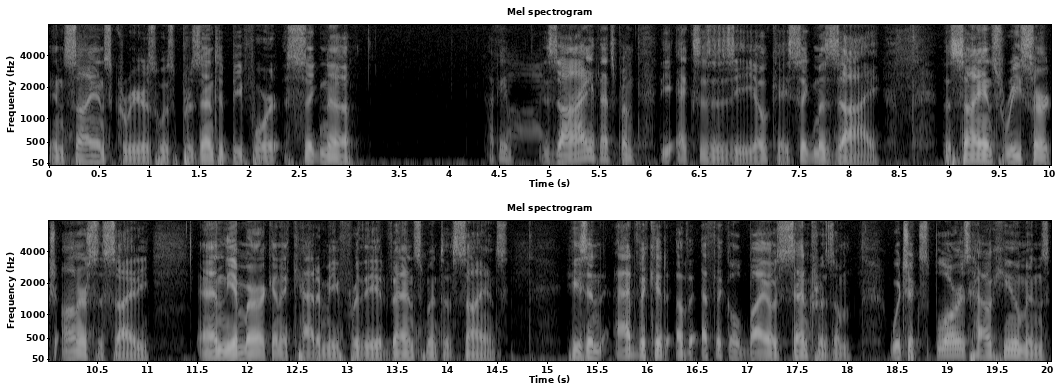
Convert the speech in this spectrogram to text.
in science careers was presented before Sigma. How do you Xi? That's from the X is a Z. Okay, Sigma Xi, the Science Research Honor Society, and the American Academy for the Advancement of Science. He's an advocate of ethical biocentrism, which explores how humans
